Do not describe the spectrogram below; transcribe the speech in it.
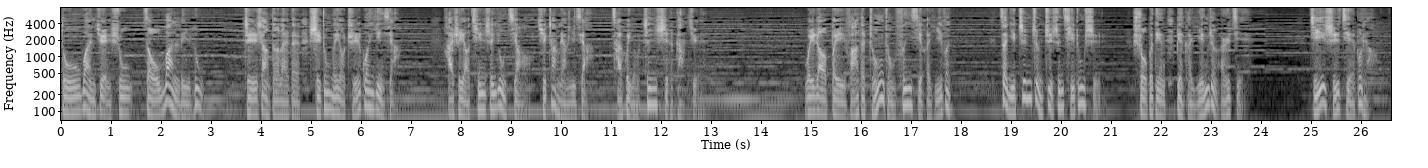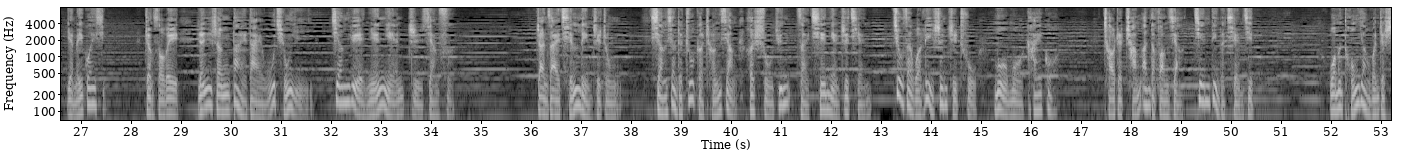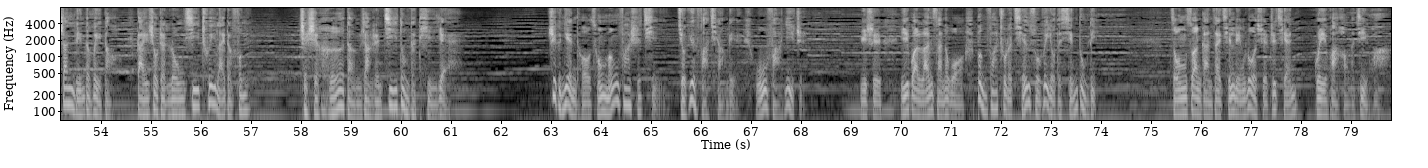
读万卷书，走万里路，纸上得来的始终没有直观印象，还是要亲身用脚去丈量一下，才会有真实的感觉。围绕北伐的种种分析和疑问，在你真正置身其中时，说不定便可迎刃而解。即使解不了，也没关系。正所谓“人生代代无穷已，江月年年只相似”。站在秦岭之中，想象着诸葛丞相和蜀军在千年之前，就在我立身之处默默开过，朝着长安的方向坚定地前进。我们同样闻着山林的味道。感受着陇西吹来的风，这是何等让人激动的体验！这个念头从萌发时起就越发强烈，无法抑制。于是，一贯懒散的我迸发出了前所未有的行动力。总算赶在秦岭落雪之前，规划好了计划，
